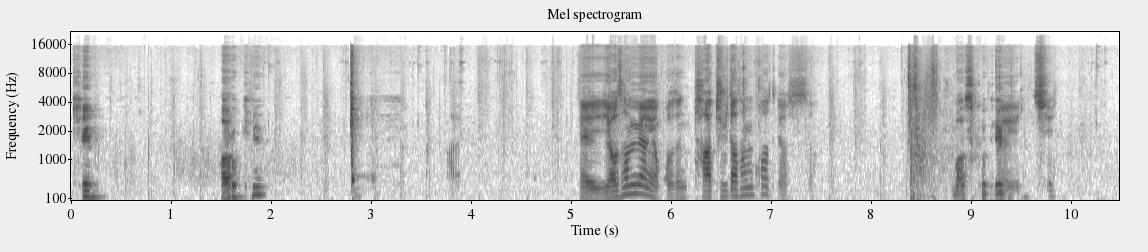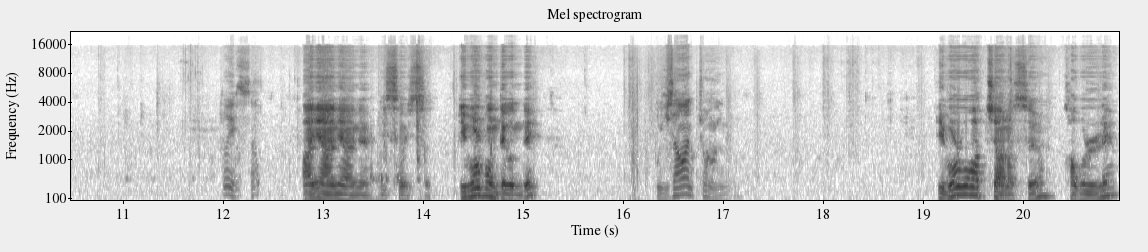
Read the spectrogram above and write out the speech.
킬. 바로 킬? 네, 여섯 명이었거든. 다 둘 다 3쿼드였어. 마스크 개. 네, 치. 또 있어? 아니야, 아니야, 아니야. 있어, 있어. 리볼버인데, 근데? 뭐 이상한 총인데. 리볼버 같지 않았어요? 가볼래?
